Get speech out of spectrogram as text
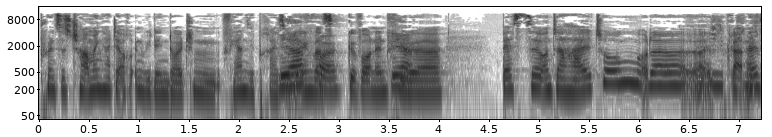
Princess Charming hat ja auch irgendwie den deutschen Fernsehpreis Ja, oder irgendwas voll. gewonnen für Ja. beste Unterhaltung oder weiß ich gerade weiß nicht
